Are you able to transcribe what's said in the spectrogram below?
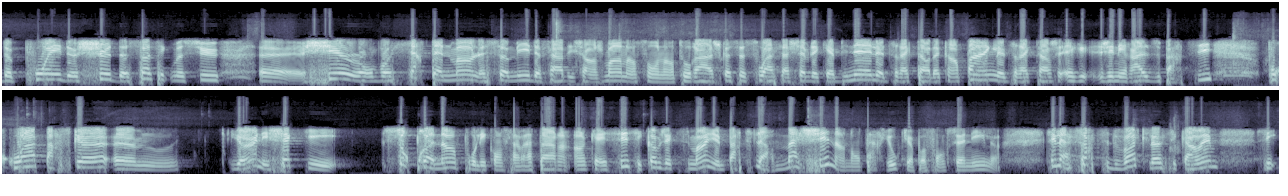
de point de chute de ça, c'est que M. Euh, on va certainement le sommer de faire des changements dans son entourage, que ce soit sa chef de cabinet, le directeur de campagne, le directeur général du parti. Pourquoi? Parce que euh, il y a un échec qui est surprenant pour les conservateurs encaissés, c'est qu'objectivement, il y a une partie de leur machine en Ontario qui n'a pas fonctionné. Là. Tu sais, la sortie de vote, là, c'est quand même c'est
